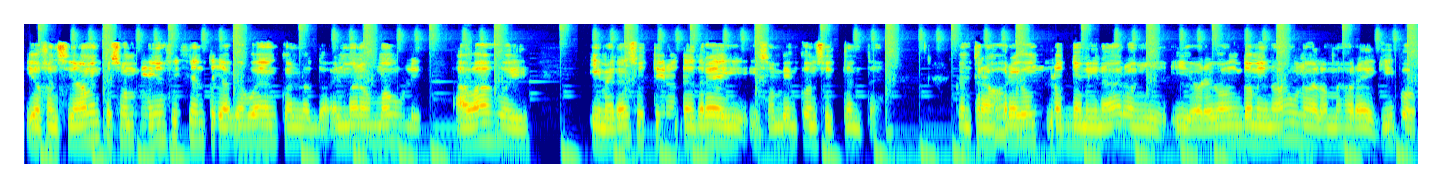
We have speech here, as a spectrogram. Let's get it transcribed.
Y ofensivamente son bien eficientes ya que juegan con los dos hermanos Mowgli abajo y y meten sus tiros de tres y, son bien consistentes. Contra Oregon los dominaron y, Oregon dominó a uno de los mejores equipos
